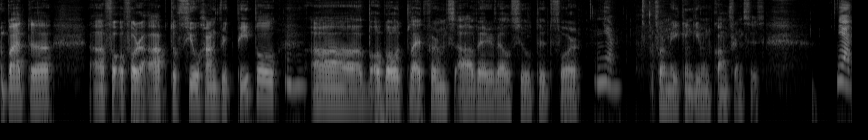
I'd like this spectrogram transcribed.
But uh, uh, for for up to few hundred people, mm-hmm. uh, both platforms are very well suited for yeah for making even conferences. Yeah,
